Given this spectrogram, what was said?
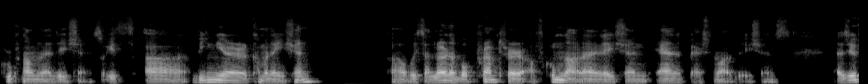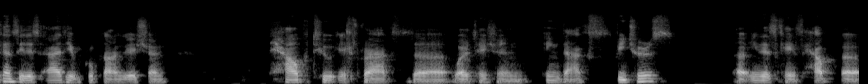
group normalization. So it's a linear combination uh, with a learnable parameter of group normalization and batch normalizations. As you can see, this additive group normalization help to extract the vegetation index features. Uh, in this case, help uh,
